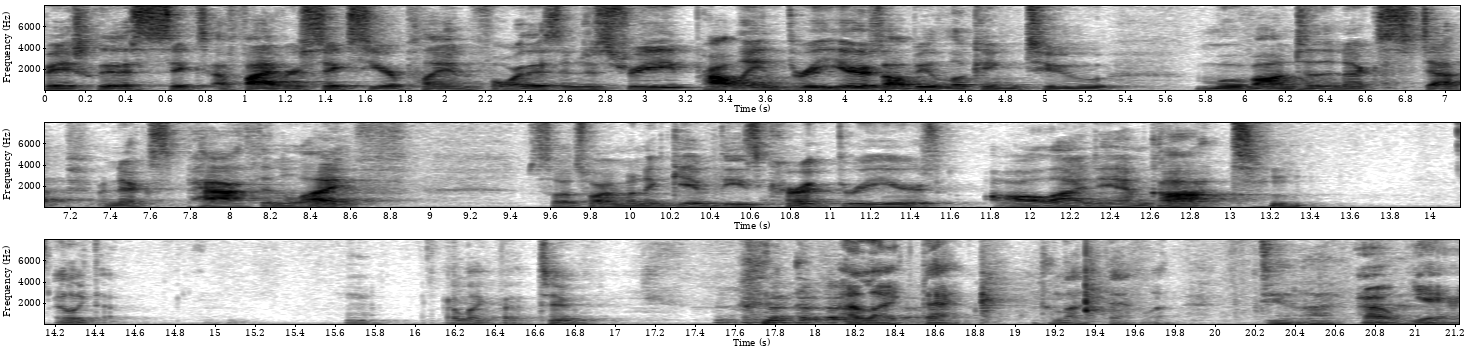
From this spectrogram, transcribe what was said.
basically a six, a five or six year plan for this industry. Probably in three years, I'll be looking to move on to the next step, next path in life. So that's why I'm gonna give these current three years all I damn got. I like that. I like that too. I like that. I like that one. Do you like? Oh yeah.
